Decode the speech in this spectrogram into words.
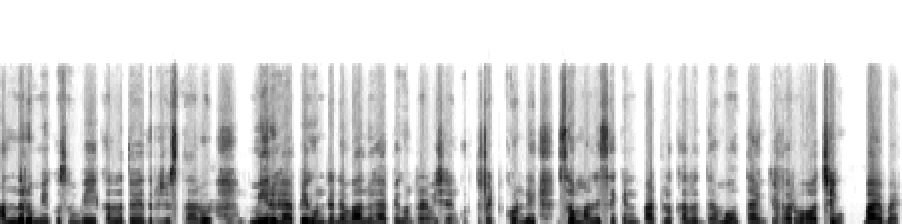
అందరూ మీకోసం వెయ్యి కళ్ళతో ఎదురు చూస్తారు. మీరు హ్యాపీగా ఉంటేనే వాళ్ళు హ్యాపీగా ఉంటారనే విషయాన్ని గుర్తుపెట్టుకోండి. సో, మళ్ళీ సెకండ్ పార్ట్‌లో కలుద్దాము. Thank you for watching. Bye bye.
